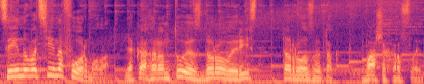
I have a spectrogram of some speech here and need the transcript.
це інноваційна формула, яка гарантує здоровий ріст та розвиток ваших рослин.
